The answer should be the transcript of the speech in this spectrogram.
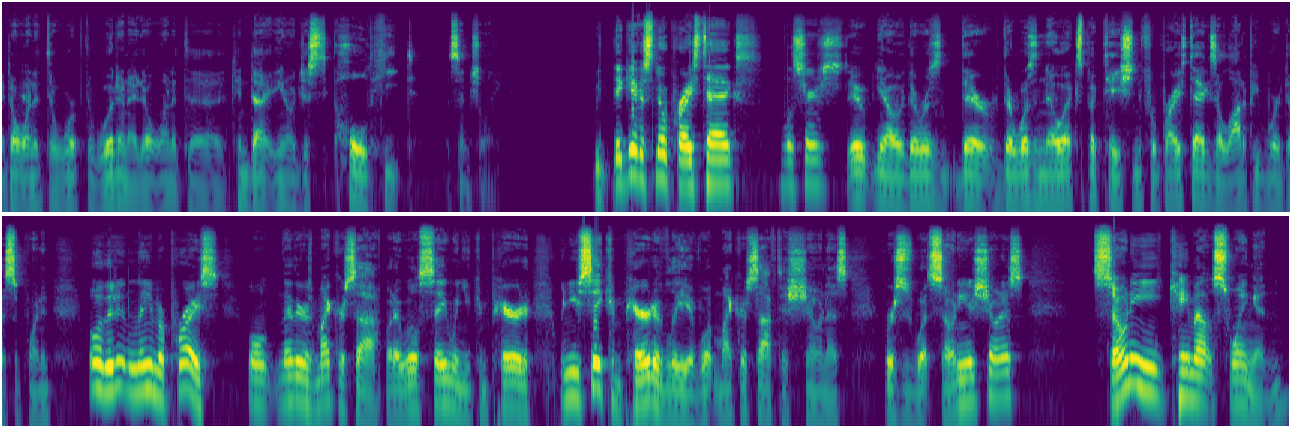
I don't want it to warp the wood and I don't want it to conduct, you know, just hold heat essentially we, they gave us no price tags, listeners. It, you know, there was there there was no expectation for price tags. A lot of people were disappointed. Oh, they didn't name a price. Well, neither is Microsoft. But I will say, when you compare when you say comparatively of what Microsoft has shown us versus what Sony has shown us, Sony came out swinging.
